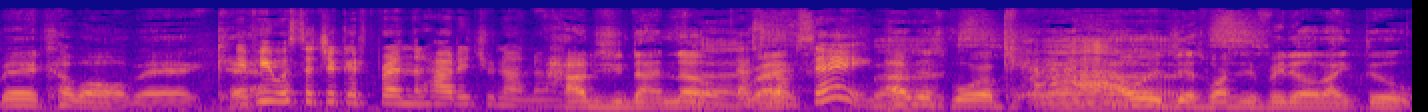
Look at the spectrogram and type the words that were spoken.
Man, come on, man. Cap. If he was such a good friend, then how did you not know? how did you not know? That's That's right? what I'm saying. I was just more. Facts. I was just watching the video, like, dude,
